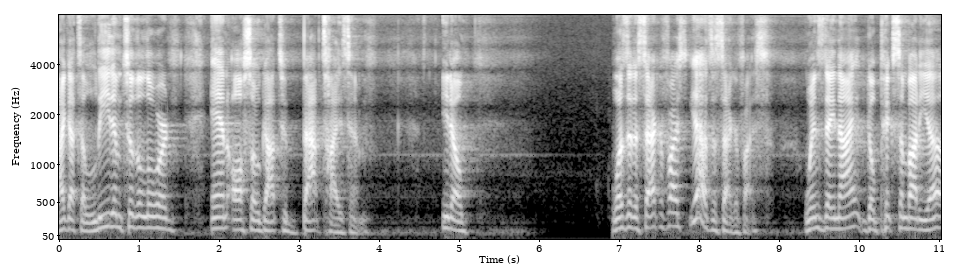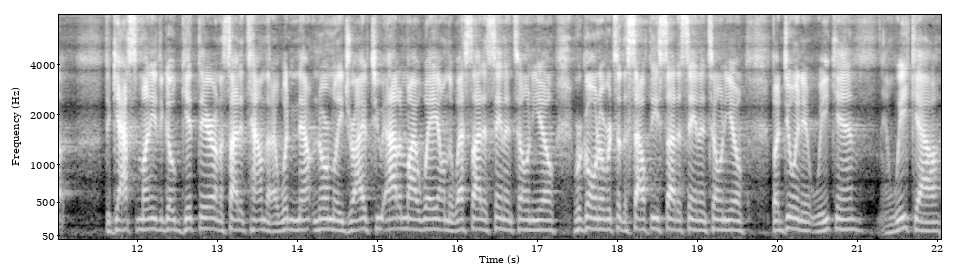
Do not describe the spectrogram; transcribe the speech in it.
I got to lead him to the Lord and also got to baptize him. You know, was it a sacrifice? Yeah, it's a sacrifice. Wednesday night, go pick somebody up the gas money to go get there on a side of town that I wouldn't normally drive to out of my way on the west side of San Antonio. We're going over to the southeast side of San Antonio, but doing it week in and week out,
